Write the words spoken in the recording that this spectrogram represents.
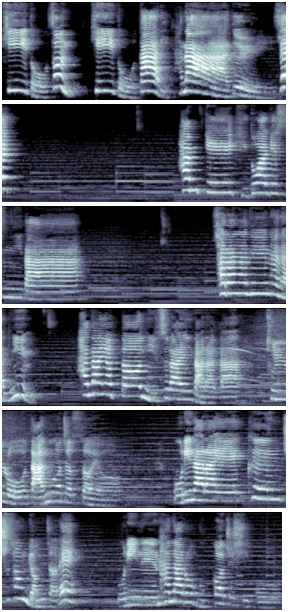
기도 손, 기도 다리 하나, 둘, 셋. 함께 기도하겠습니다. 사랑하는 하나님, 하나였던 이스라엘 나라가 둘로 나누어졌어요. 우리나라의 큰 추석 명절에 우리는 하나로 묶어주시고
